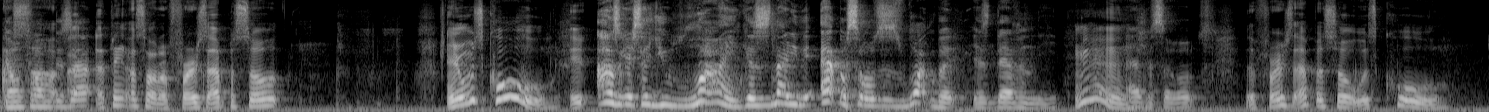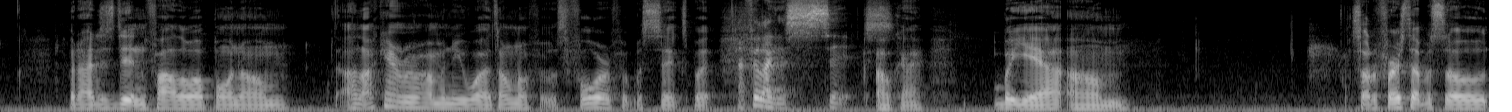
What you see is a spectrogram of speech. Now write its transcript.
Don't I saw, fuck this up. I, think I saw the first episode, and it was cool. It I was gonna say you lying because it's not even episodes. It's one, but it's definitely yeah. episodes. The first episode was cool, but I just didn't follow up on um. I I can't remember how many it was. I don't know if it was four, if it was six, but I feel like it's six. okay. But yeah, um. So the first episode,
